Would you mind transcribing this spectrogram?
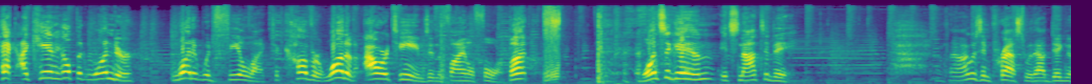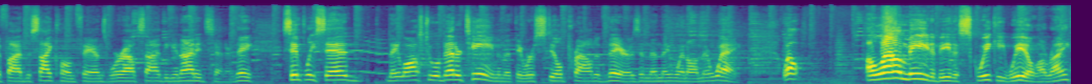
Heck, I can't help but wonder what it would feel like to cover one of our teams in the Final Four. But once again, it's not to be. I was impressed with how dignified the Cyclone fans were outside the United Center. They simply said, they lost to a better team and that they were still proud of theirs, and then they went on their way. Well, allow me to be the squeaky wheel, all right?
